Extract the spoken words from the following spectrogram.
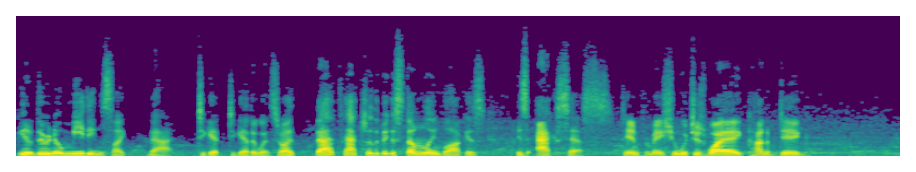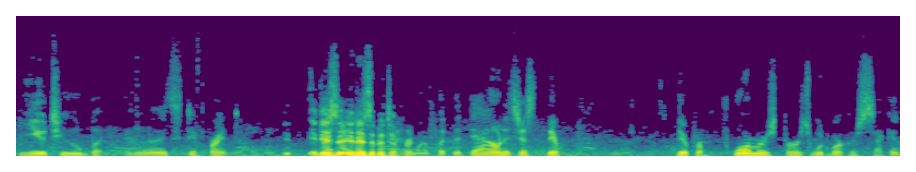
you know, there are no meetings like that to get together with. So I, that's actually the biggest stumbling block is is access to information, which is why I kind of dig YouTube, but uh, it's different. It, it is it is a bit different. I want to put that down. It's just they're they're performers first, woodworkers second,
